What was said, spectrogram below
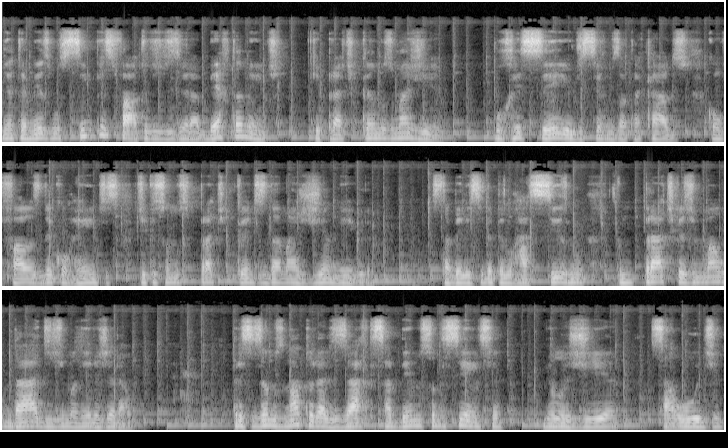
e até mesmo o simples fato de dizer abertamente que praticamos magia, por receio de sermos atacados com falas decorrentes de que somos praticantes da magia negra, estabelecida pelo racismo como práticas de maldade de maneira geral. Precisamos naturalizar que sabemos sobre ciência, biologia, saúde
